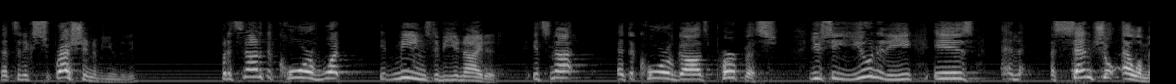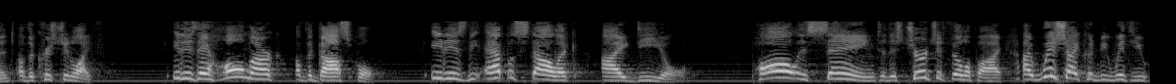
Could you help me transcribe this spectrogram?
That's an expression of unity. But it's not at the core of what it means to be united. It's not at the core of God's purpose. You see, unity is an essential element of the Christian life. It is a hallmark of the gospel. It is the apostolic ideal. Paul is saying to this church at Philippi, I wish I could be with you.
